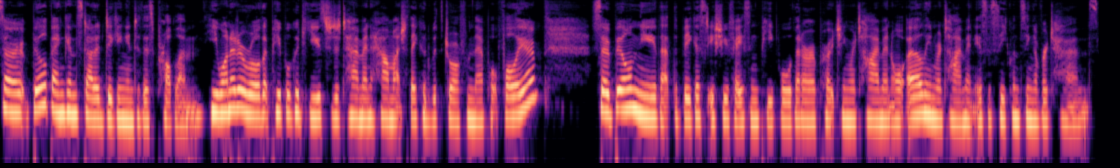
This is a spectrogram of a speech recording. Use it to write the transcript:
So Bill Bengen started digging into this problem. He wanted a rule that people could use to determine how much they could withdraw from their portfolio. So Bill knew that the biggest issue facing people that are approaching retirement or early in retirement is the sequencing of returns.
